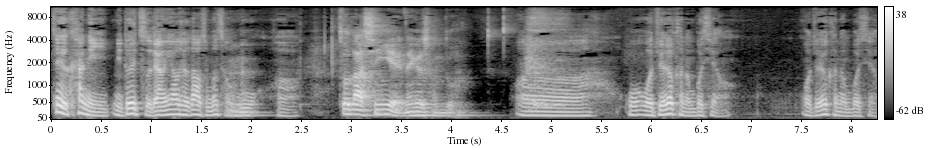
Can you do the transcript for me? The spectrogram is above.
这个看你你对质量要求到什么程度啊？做到星野那个程度？呃，我我觉得可能不行，我觉得可能不行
